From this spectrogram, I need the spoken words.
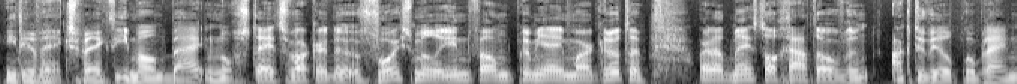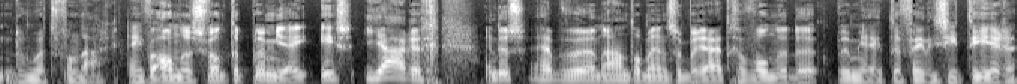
Iedere week spreekt iemand bij Nog Steeds Wakker de voicemail in van premier Mark Rutte. Waar dat meestal gaat over een actueel probleem doen we het vandaag even anders. Want de premier is jarig. En dus hebben we een aantal mensen bereid gevonden de premier te feliciteren.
